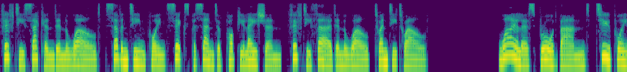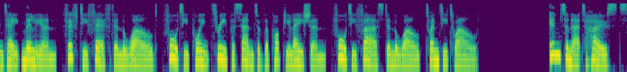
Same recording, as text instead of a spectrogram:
52nd in the world, 17.6% of population, 53rd in the world 2012. Wireless broadband, 2.8 million, 55th in the world, 40.3% of the population, 41st in the world 2012. Internet hosts.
